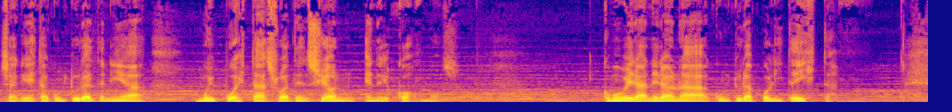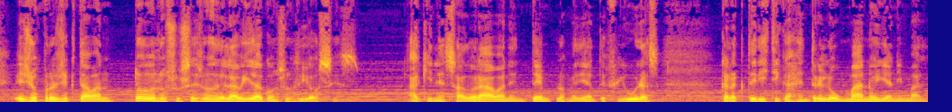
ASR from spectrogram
ya que esta cultura tenía muy puesta su atención en el cosmos. Como verán, era una cultura politeísta. Ellos proyectaban todos los sucesos de la vida con sus dioses a quienes adoraban en templos mediante figuras características entre lo humano y animal.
